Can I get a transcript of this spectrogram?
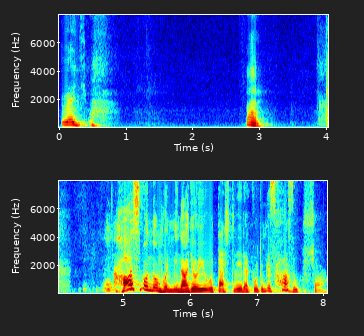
Ő egy... Hm. Ha azt mondom, hogy mi nagyon jó testvérek voltunk, ez hazugság.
